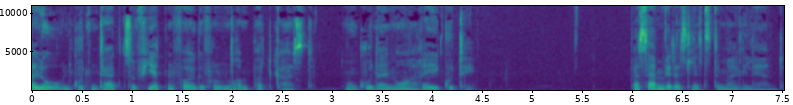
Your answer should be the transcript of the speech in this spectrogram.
Hallo und guten Tag zur vierten Folge von unserem Podcast Mon cours d'allemand à réécouter. Was haben wir das letzte Mal gelernt?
